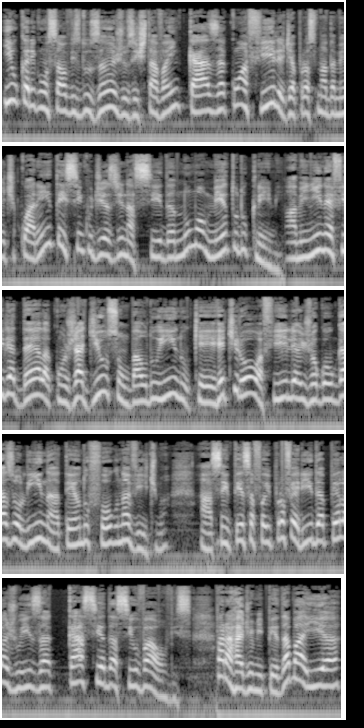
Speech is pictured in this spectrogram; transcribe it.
Ilcari Gonçalves dos Anjos estava em casa com a filha de aproximadamente 45 dias de nascida no momento do crime. A menina é filha dela com Jadilson Balduino, que retirou a filha e jogou gasolina ateando fogo na vítima. A sentença foi proferida pela juíza Cássia da Silva Alves. Para a Rádio MP da Bahia,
